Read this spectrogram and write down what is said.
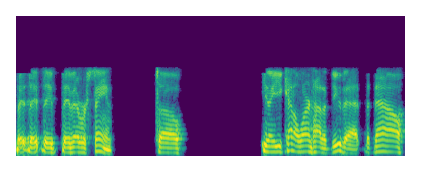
they, they, they, they've ever seen. So, you know, you kind of learn how to do that, but now,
